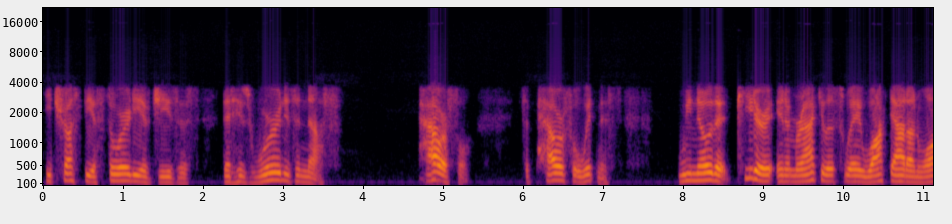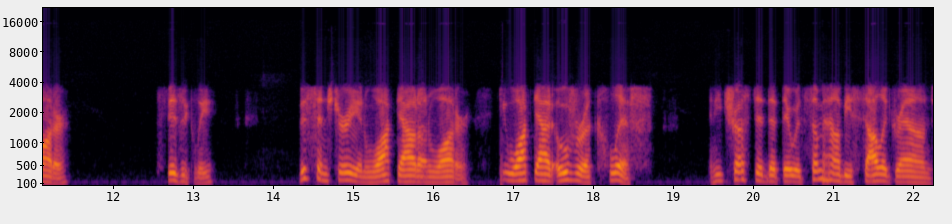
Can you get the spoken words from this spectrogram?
He trusts the authority of Jesus, that his word is enough. Powerful. It's a powerful witness. We know that Peter, in a miraculous way, walked out on water physically. This centurion walked out on water. He walked out over a cliff, and he trusted that there would somehow be solid ground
